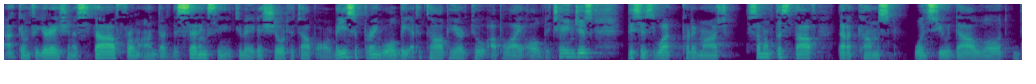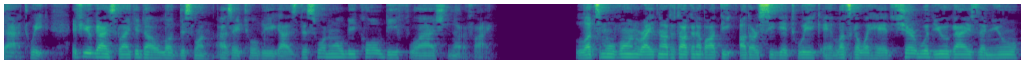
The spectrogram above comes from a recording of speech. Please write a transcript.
uh, configuration stuff from under the settings you need to make sure the top or the spring will be at the top here to apply all the changes. This is what pretty much some of the stuff that comes once you download that tweak. if you guys like to download this one as i told you guys this one will be called the flash notify let's move on right now to talking about the other Cydia tweak and let's go ahead share with you guys the new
